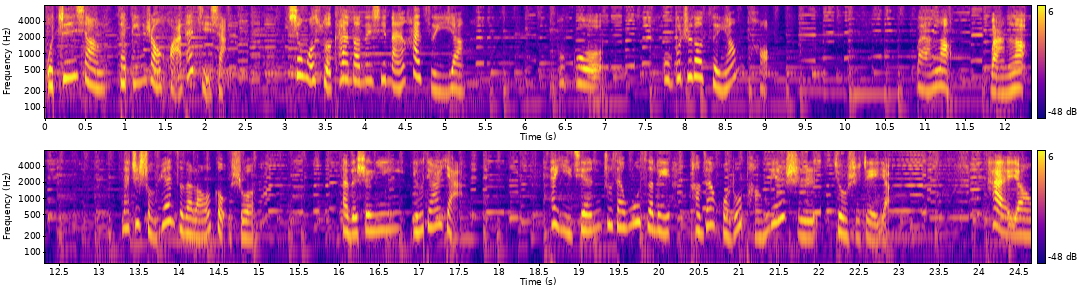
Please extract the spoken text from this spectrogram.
我真想在冰上滑它几下，像我所看到那些男孩子一样。不过，我不知道怎样跑。完了，完了！那只守院子的老狗说，它的声音有点哑。它以前住在屋子里，躺在火炉旁边时就是这样。太阳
